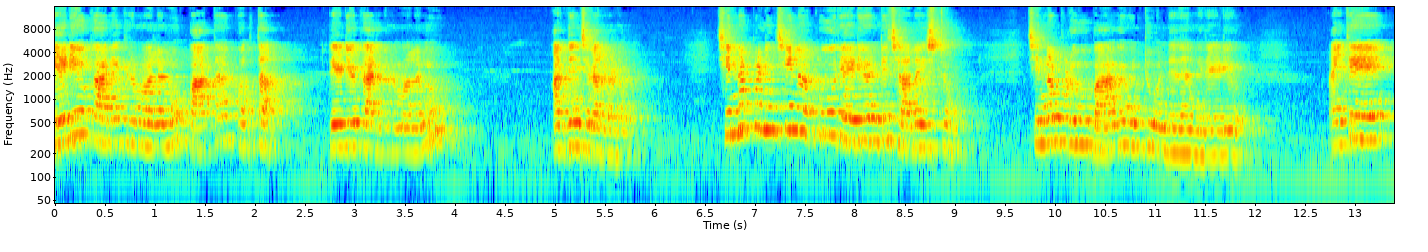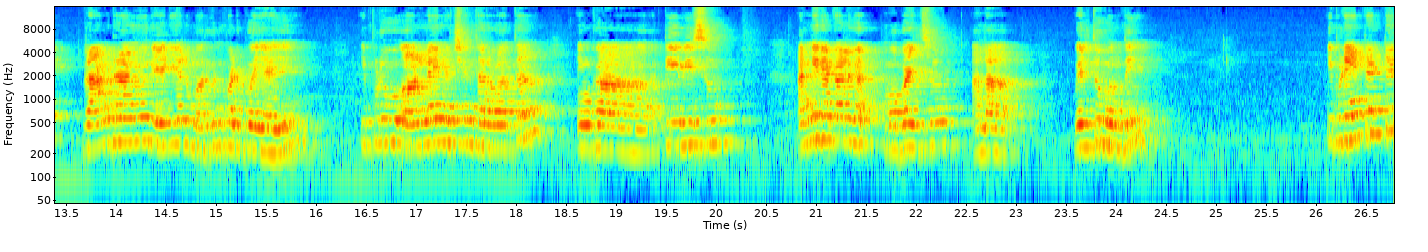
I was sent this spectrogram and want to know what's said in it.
రేడియో కార్యక్రమాలను పాత కొత్త రేడియో కార్యక్రమాలను అందించగలగడం. చిన్నప్పటి నుంచి నాకు రేడియో అంటే చాలా ఇష్టం. చిన్నప్పుడు బాగా వింటూ ఉండేదాన్ని రేడియో. అయితే రాను రాను రేడియోలు మరుగున పడిపోయాయి. ఇప్పుడు ఆన్లైన్ వచ్చిన తర్వాత ఇంకా టీవీస్ అన్ని రకాలుగా మొబైల్స్ అలా వెళ్తూ ఉంది. ఇప్పుడు ఏంటంటే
